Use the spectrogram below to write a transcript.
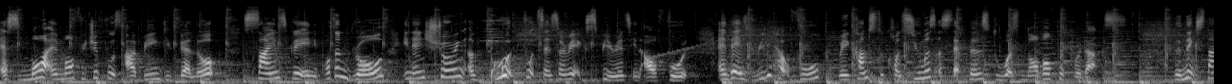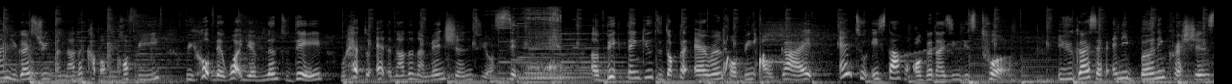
As more and more future foods are being developed, science play an important role in ensuring a good food sensory experience in our food, and that is really helpful when it comes to consumers' acceptance towards novel food products. The next time you guys drink another cup of coffee, we hope that what you have learned today will help to add another dimension to your sip. A big thank you to Dr. Aaron for being our guide to A-Star for organising this tour. If you guys have any burning questions,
